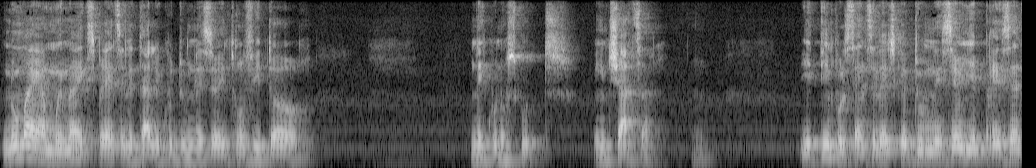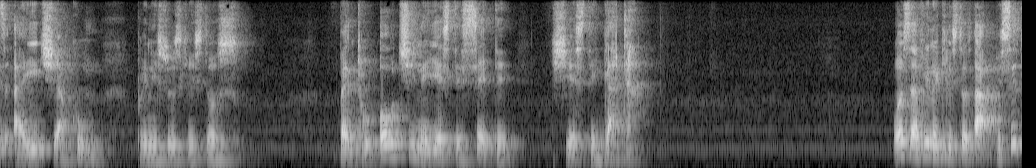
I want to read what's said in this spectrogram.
Nu mai amâna experiențele tale cu Dumnezeu într-un viitor necunoscut, în ceață. E timpul să înțelegi că Dumnezeu e prezent aici și acum prin Isus Hristos. Pentru oricine este sete și este gata. O să vină Hristos. Ah, păi sunt,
